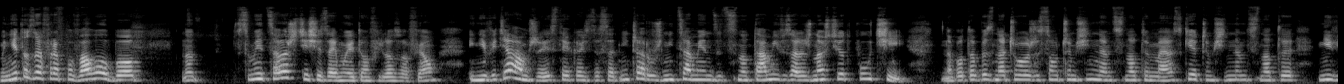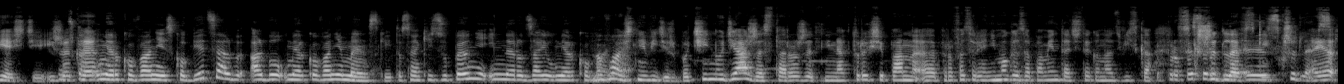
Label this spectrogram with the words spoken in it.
Mnie to zafrapowało, bo no, w sumie całe życie się zajmuję tą filozofią i nie wiedziałam, że jest jakaś zasadnicza różnica między cnotami w zależności od płci. No bo to by znaczyło, że są czymś innym cnoty męskie, czymś innym cnoty niewieście. I że te... umiarkowanie jest kobiece albo, albo umiarkowanie męskie. To są jakieś zupełnie inne rodzaje umiarkowania. No właśnie, widzisz, bo ci nudziarze starożytni, na których się pan e, profesor, ja nie mogę zapamiętać tego nazwiska, profesor Skrzydlewski. E, Skrzydlewski. A ja,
